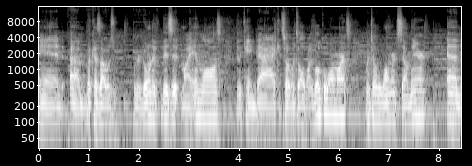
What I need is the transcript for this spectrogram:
and um, because I was we were going to visit my in-laws, and we came back, so I went to all my local WalMarts, went to all the WalMarts down there, um,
